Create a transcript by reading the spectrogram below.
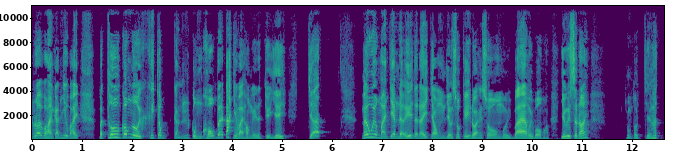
rơi vào hoàn cảnh như vậy. Và thương con người khi trong cảnh cùng khổ bế tắc như vậy họ nghĩ đến chuyện gì? Chết. Nếu quý ông bà anh chị em để ý tại đây trong dân số ký đoạn số 13 14 dân Israel nói chúng tôi chết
